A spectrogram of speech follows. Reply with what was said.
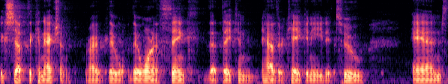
accept the connection, right? They they want to think that they can have their cake and eat it too, and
